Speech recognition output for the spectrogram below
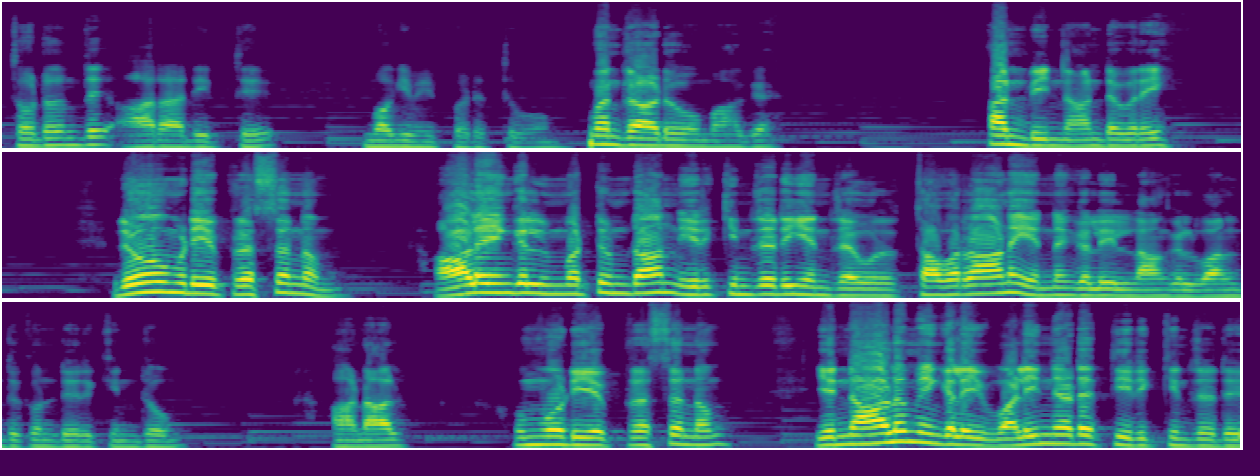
தொடர்ந்து ஆராதித்து மகிமைப்படுத்துவோம். மன்றாடுவோமாக. அன்பின் ஆண்டவரை ரோமுடைய பிரசன்னம் ஆலயங்கள் மட்டும்தான் இருக்கின்றது என்ற ஒரு தவறான எண்ணங்களில் நாங்கள் வாழ்ந்து கொண்டிருக்கின்றோம். ஆனால் உம்முடைய பிரசன்னம் என்னாலும் எங்களை வழிநடத்தி இருக்கின்றது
